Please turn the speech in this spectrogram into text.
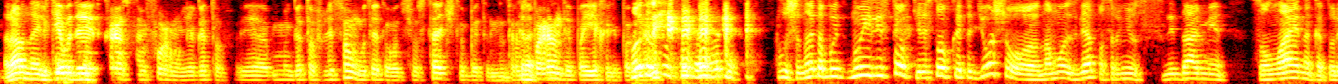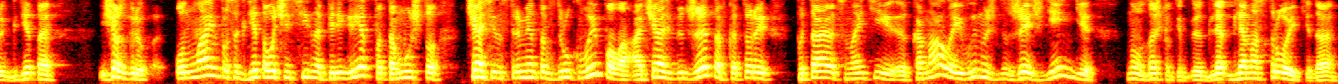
рано или Где выдает красную форму, я готов, я готов лицом вот это вот все стать, чтобы это на транспаранты поехали. Ну, это, это, это, слушай, ну это будет, ну и листовки, листовка это дешево, на мой взгляд, по сравнению с следами с онлайна, который где-то, еще раз говорю, онлайн просто где-то очень сильно перегрет, потому что часть инструментов вдруг выпала, а часть бюджетов, которые пытаются найти э, каналы и вынуждены сжечь деньги, ну, знаешь, как для, для настройки, да.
